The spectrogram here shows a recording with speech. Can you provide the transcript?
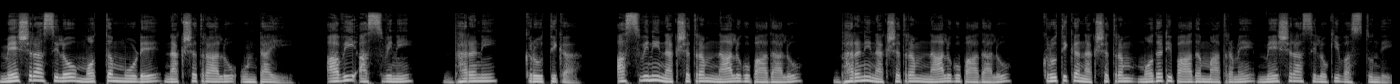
మేషరాశిలో మొత్తం మూడే నక్షత్రాలు ఉంటాయి. అవి అశ్విని ధరణి కృతిక. అశ్విని నక్షత్రం నాలుగు పాదాలు ధరణి నక్షత్రం నాలుగు పాదాలు కృతిక నక్షత్రం మొదటి పాదం మాత్రమే మేషరాశిలోకి వస్తుంది.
